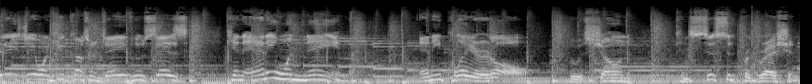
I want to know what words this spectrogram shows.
Today's J1Q comes from Dave, who says, Can anyone name any player at all who has shown consistent progression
